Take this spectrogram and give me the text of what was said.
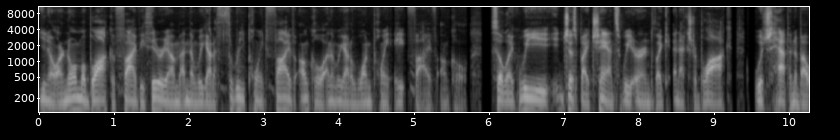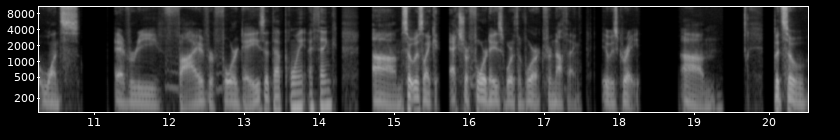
you know, our normal block of five Ethereum, and then we got a 3.5 uncle, and then we got a 1.85 uncle. So like we just by chance we earned like an extra block, which happened about once every five or four days at that point, I think. Um, so it was like extra four days worth of work for nothing. It was great. Um, but so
